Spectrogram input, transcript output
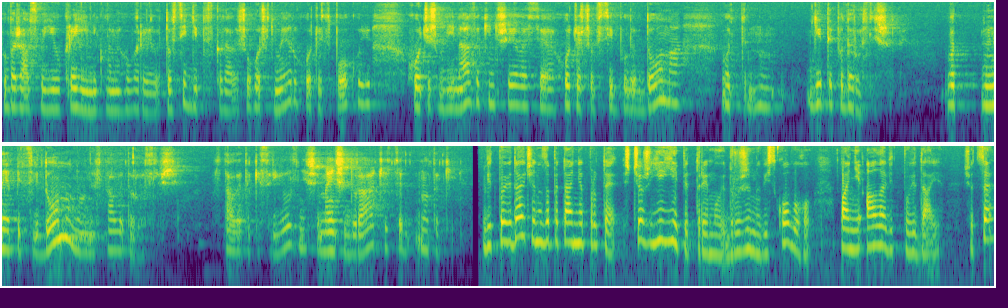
побажав своїй Україні, коли ми говорили. То всі діти сказали, що хочуть миру, хочуть спокою, хочуть, щоб війна закінчилася, хочуть, щоб всі були вдома. От ну, діти подорослішали. От не підсвідомо, але вони стали доросліші. Стали такі серйозніші, менше дурачаться, ну такі. Відповідаючи на запитання про те, що ж її підтримує дружину військового, пані Алла відповідає, що це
